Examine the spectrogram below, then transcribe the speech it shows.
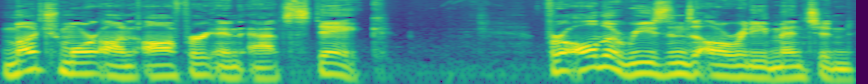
much more on offer and at stake. For all the reasons already mentioned,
